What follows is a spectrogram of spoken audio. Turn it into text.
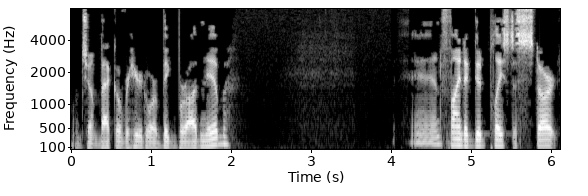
We'll jump back over here to our big broad nib and find a good place to start.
